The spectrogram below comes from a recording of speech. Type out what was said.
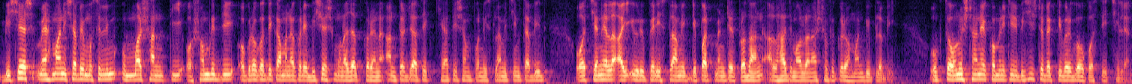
বিশেষ মেহমান হিসাবে মুসলিম উম্মার শান্তি ও সমৃদ্ধি, অগ্রগতি কামনা করে বিশেষ মোনাজাত করেন আন্তর্জাতিক খ্যাতিসম্পন্ন ইসলামী চিন্তাবিদ ও চ্যানেল আই ইউরোপের ইসলামিক ডিপার্টমেন্টের প্রধান আলহাজ মাওলানা শফিকুর রহমান বিপ্লবী। উক্ত অনুষ্ঠানে কমিউনিটির বিশিষ্ট ব্যক্তিবর্গ উপস্থিত ছিলেন।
